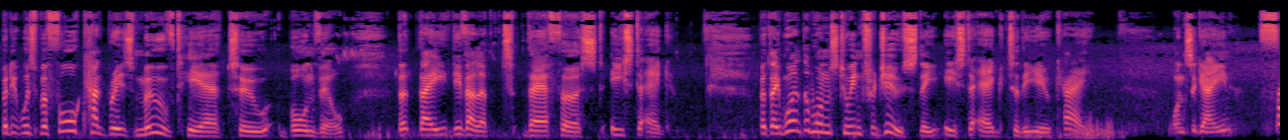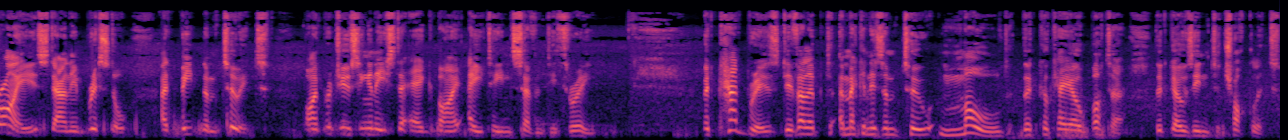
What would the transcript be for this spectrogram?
But it was before Cadbury's moved here to Bournville that they developed their first Easter egg. But they weren't the ones to introduce the Easter egg to the UK. Once again, Fry's down in Bristol had beaten them to it by producing an Easter egg by 1873. But Cadbury's developed a mechanism to mould the cacao butter that goes into chocolate.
